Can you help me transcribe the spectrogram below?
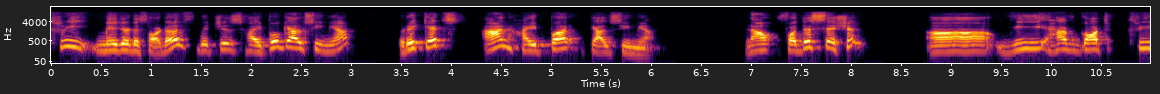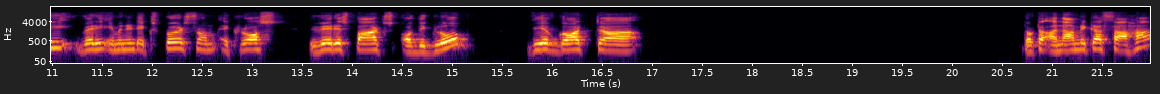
three major disorders, which is hypocalcemia, rickets, and hypercalcemia. Now, for this session, uh, we have got three very eminent experts from across various parts of the globe. We have got uh, Dr. Anamika Saha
